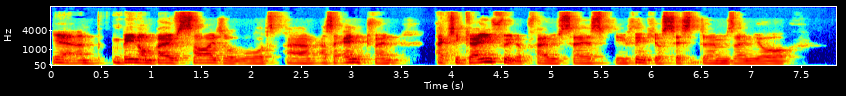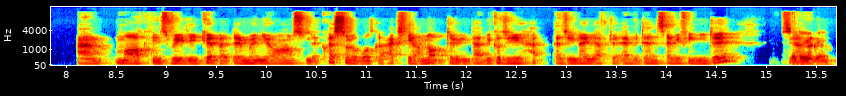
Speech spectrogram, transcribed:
Yeah, and being on both sides of awards um, as an entrant, actually going through the process, you think your systems and your um, marketing is really good, but then when you're answering the question of what's go, actually, I'm not doing that because you, ha- as you know, you have to evidence everything you do. Absolutely. Know,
